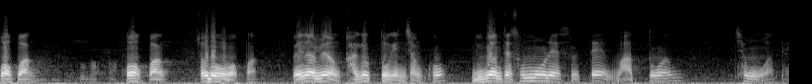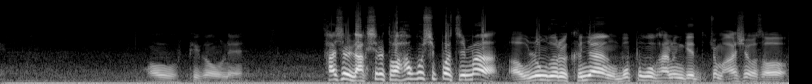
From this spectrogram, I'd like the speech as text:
호박빵. 호박빵? 호박빵. 저도 호박빵. 왜냐면 가격도 괜찮고 누구한테 선물했을 때 맛 또한 최고인 것 같아요. 어우 비가 오네 사실 낚시를 더 하고 싶었지만 아, 울릉도를 그냥 못 보고 가는 게 좀 아쉬워서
